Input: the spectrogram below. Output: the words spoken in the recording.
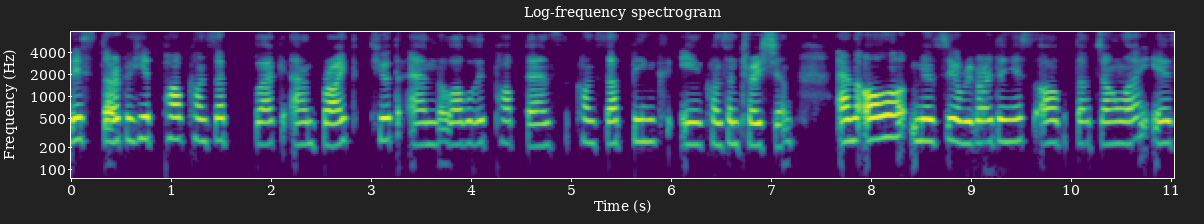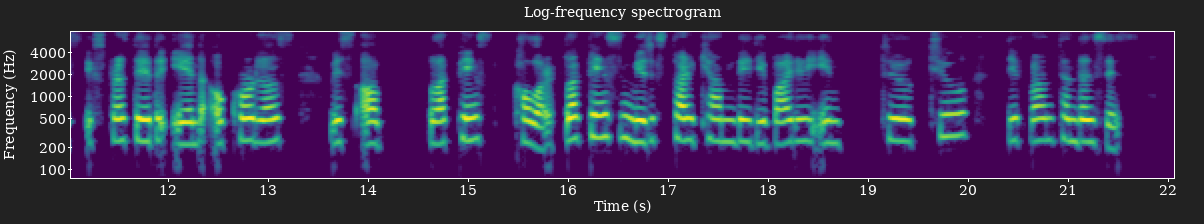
with dark hip-hop concept black and bright, cute and lovely pop dance concept being in concentration, and all music regardless of the genre is expressed in accordance with a Blackpink's color. Blackpink's music style can be divided into two different tendencies.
